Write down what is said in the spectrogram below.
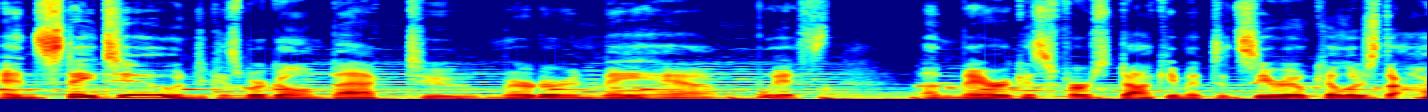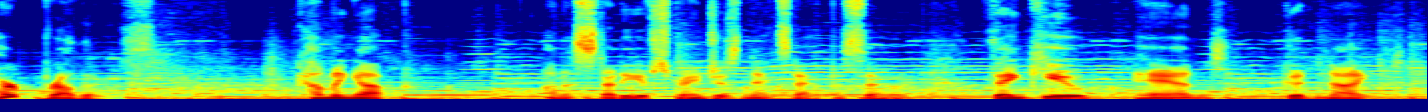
And stay tuned because we're going back to murder and mayhem with America's first documented serial killers, the Hart brothers, coming up on a study of strange's next episode. Thank you and good night.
